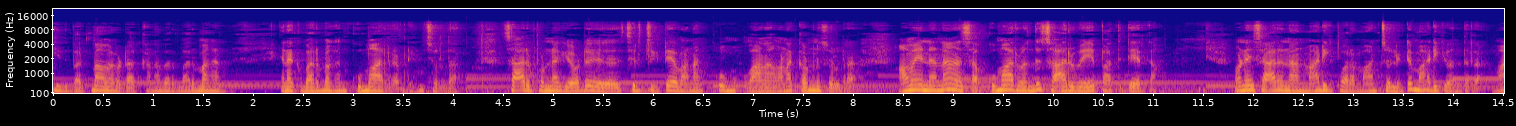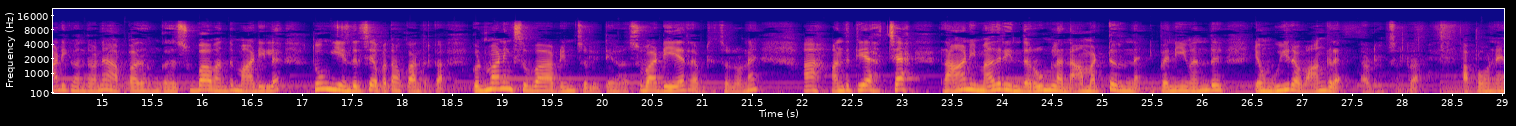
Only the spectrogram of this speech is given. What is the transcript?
இது பத்மாவோட கணவர் மருமகன் எனக்கு மருமகன் குமார் அப்படின்னு சொல்கிறார் சாரு புன்னகையோடு சிரிச்சுக்கிட்டே வணக்கம் வண வணக்கம்னு சொல்கிறார் அவன் என்னென்னா ச குமார் வந்து சாருவையே பார்த்துட்டே இருக்கான். உடனே சாரு நான் மாடிக்கு போகிறேம்மான்னு சொல்லிட்டு மாடிக்கு வந்துடுறான் மாடிக்கு வந்தோடனே அப்போ அவங்க சுபா வந்து மாடியில் தூங்கி எந்திரிச்சு அப்போ தான் உட்காந்துருக்கா குட் மார்னிங் சுபா அப்படின்னு சொல்லிட்டு சுபா டியர் அப்படின்னு சொல்லோன்னே ஆ வந்துட்டியா? ச்சே ராணி மாதிரி இந்த ரூமில் நான் மட்டும் இருந்தேன். இப்போ நீ வந்து என் உயிரை வாங்குற அப்படின்னு சொல்கிறா அப்போ உடனே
